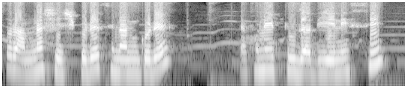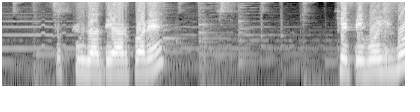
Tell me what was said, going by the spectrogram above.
তো রান্না শেষ করে স্নান করে এখন এই পূজা দিয়ে নিচ্ছি। তো পূজা দেওয়ার পরে খেতে বসবো।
